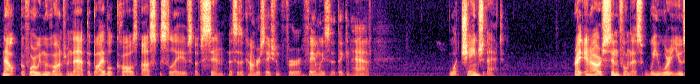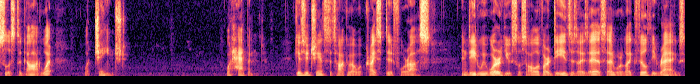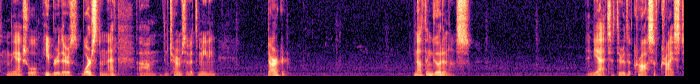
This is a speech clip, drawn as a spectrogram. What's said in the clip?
Now, before we move on from that, the Bible calls us slaves of sin. This is a conversation for families that they can have. What changed that? right? In our sinfulness, we were useless to God. What what changed? What happened? Gives you a chance to talk about what Christ did for us. Indeed, we were useless. All of our deeds, as Isaiah said, were like filthy rags. In the actual Hebrew, there's worse than that um, in terms of its meaning. Darker. Nothing good in us. And yet, through the cross of Christ,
